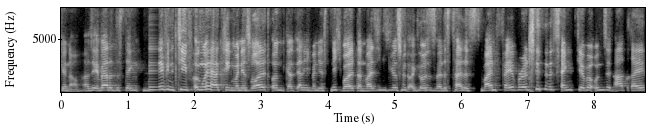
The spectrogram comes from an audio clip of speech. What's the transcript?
Genau. Also ihr werdet das Ding definitiv irgendwo herkriegen, wenn ihr es wollt. Und ganz ehrlich, wenn ihr es nicht wollt, dann weiß ich nicht, wie es mit euch los ist, weil das Teil ist mein Favorite. Das hängt hier bei uns in A3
